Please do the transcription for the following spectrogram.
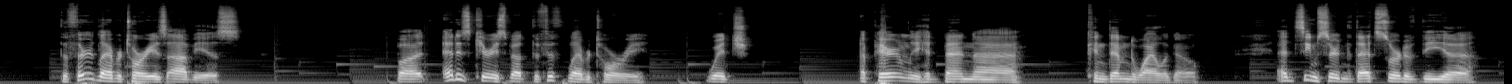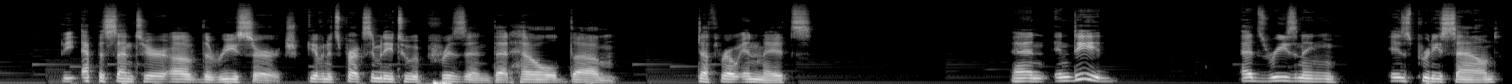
the third laboratory is obvious but Ed is curious about the fifth laboratory, which apparently had been uh, condemned a while ago. Ed seems certain that that's sort of the uh, the epicenter of the research, given its proximity to a prison that held um, death row inmates. And indeed, Ed's reasoning is pretty sound.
